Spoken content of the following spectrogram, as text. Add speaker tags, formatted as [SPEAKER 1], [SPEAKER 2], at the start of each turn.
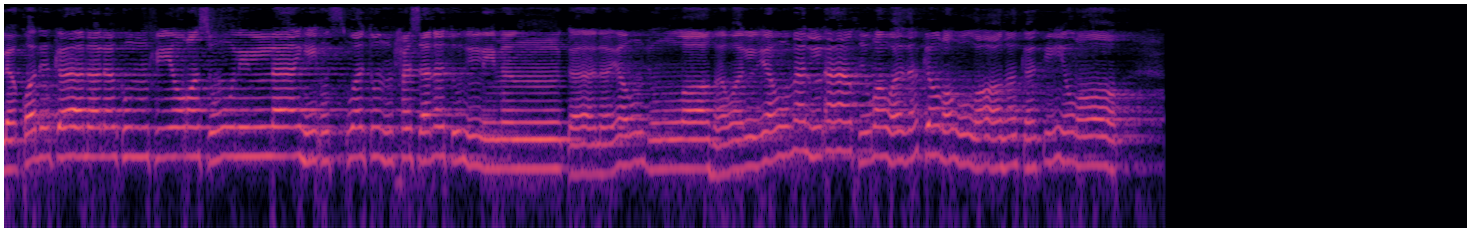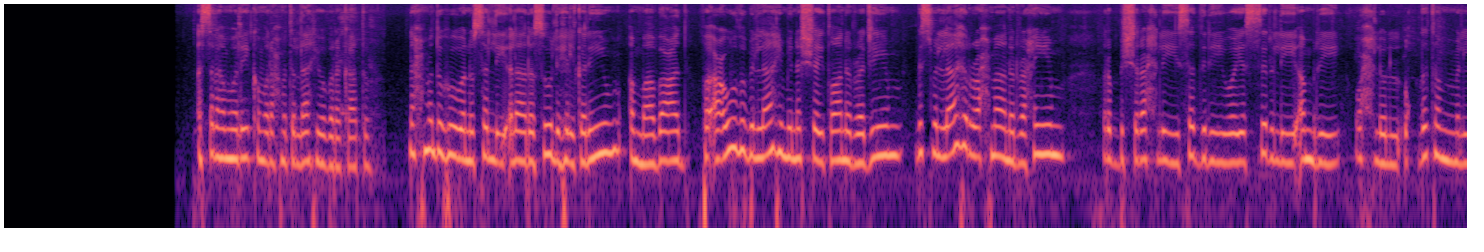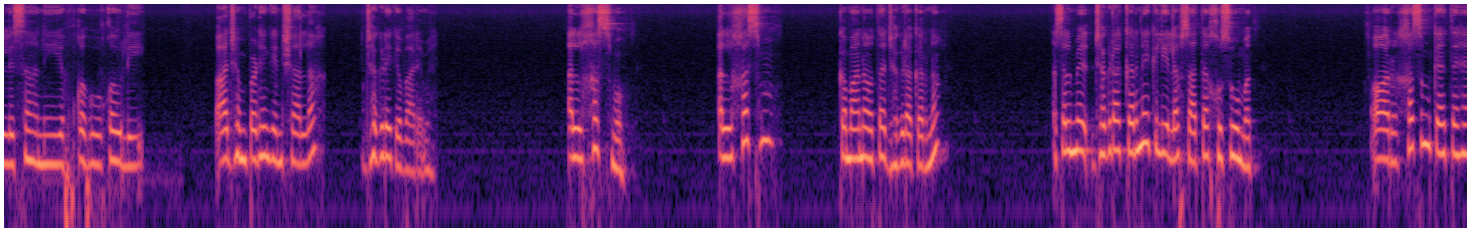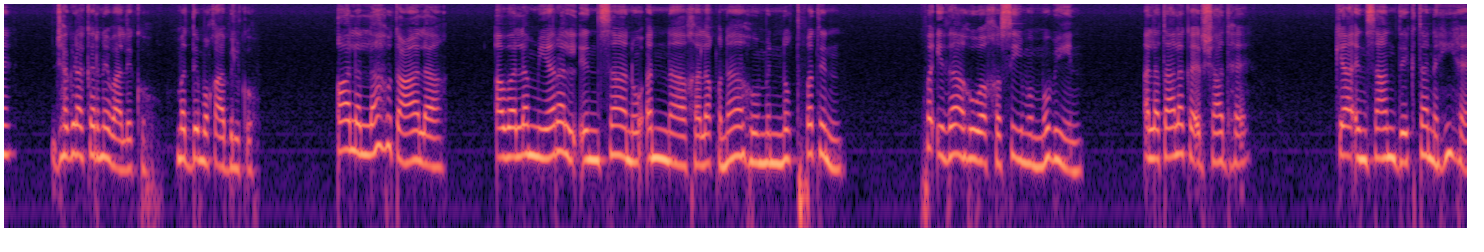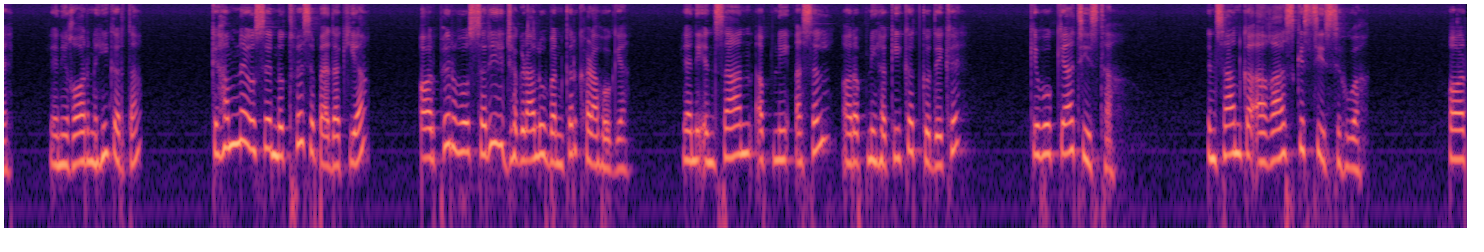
[SPEAKER 1] لقد كان لكم في رسول الله أسوة حسنة لمن كان يرجو الله واليوم الآخر وذكر الله كثيرا.
[SPEAKER 2] السلام علیکم ورحمۃ اللہ وبرکاتہ نحمده ونسلی علی رسوله الکریم، اما بعد، فاعوذ باللہ من الشیطان الرجیم، بسم اللہ الرحمن الرحیم، رب اشرح لی صدری ویسر لی امری، واحلل عقدۃ من لسانی یفقهوا قولی۔ آج ہم پڑھیں گے انشاءاللہ جھگڑے کے بارے میں۔ الخصم۔ الخصم کا معنی ہوتا ہے جھگڑا کرنا۔ اصل میں جھگڑا کرنے کے لیے لفظ آتا ہے خصومت۔ اور خصم کہتے ہیں جھگڑا کرنے والے کو، مد مقابل کو۔ قال اللہ تعالی، اولم یر الانسان انا خلقناه من نطفة فاذا هو خصیم مبین۔ اللہ تعالیٰ کا ارشاد ہے، کیا انسان دیکھتا نہیں ہے یعنی غور نہیں کرتا، کہ ہم نے اسے نطفے سے پیدا کیا اور پھر وہ سریح جھگڑالو بن کر کھڑا ہو گیا۔ یعنی انسان اپنی اصل اور اپنی حقیقت کو دیکھے کہ وہ کیا چیز تھا۔ انسان کا آغاز کس چیز سے ہوا؟ اور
